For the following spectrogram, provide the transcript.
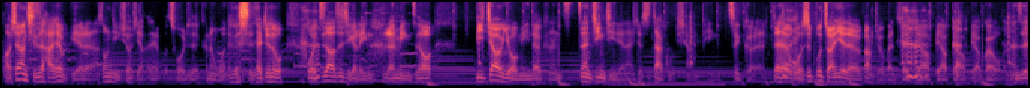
好像其实还有别人啊，松井秀喜好像也不错。就是可能我那个时代，就是我，我知道这几个人 人名之后，比较有名的，可能真的近几年来就是大谷翔平这个人。但是我是不专业的棒球粉，所以不要 不要不要不要怪我。但是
